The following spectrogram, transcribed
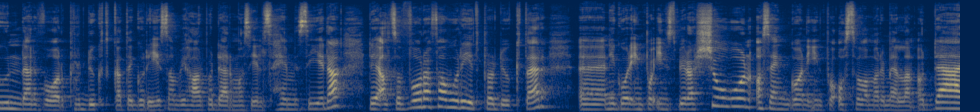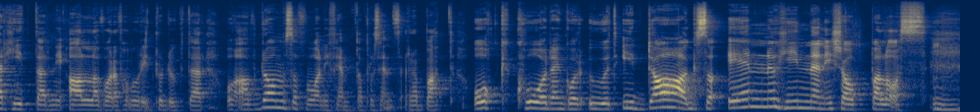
under vår produktkategori som vi har på Dermosils hemsida. Det är alltså våra favoritprodukter. Eh, ni går in på inspiration och sen går ni in på oss två emellan och där hittar ni alla våra favoritprodukter och av dem så får ni 15% rabatt. Och koden går ut idag så ännu hinner ni shoppa loss. Mm.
